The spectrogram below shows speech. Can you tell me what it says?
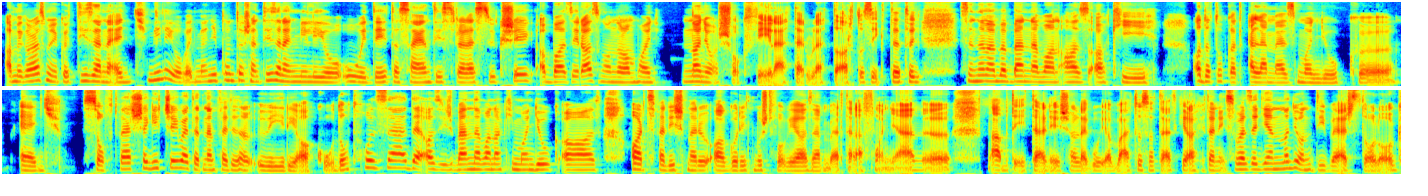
amikor azt mondjuk, hogy 11 millió, vagy mennyi pontosan, 11 millió új data scientistre lesz szükség, abban azért azt gondolom, hogy nagyon sokféle terület tartozik. Tehát, hogy szerintem ebben benne van az, aki adatokat elemez mondjuk egy szoftver segítségével, tehát nem feltétlenül ő írja a kódot hozzá, de az is benne van, aki mondjuk az arcfelismerő algoritmust fogja az ember telefonján update és a legújabb változatát kialakítani. Szóval ez egy ilyen nagyon divers dolog,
